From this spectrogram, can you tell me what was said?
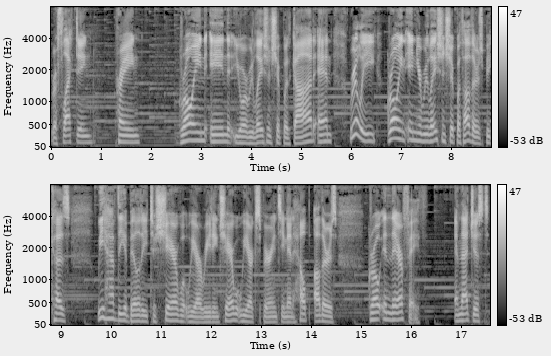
reflecting, praying, growing in your relationship with God, and really growing in your relationship with others because we have the ability to share what we are reading, share what we are experiencing, and help others grow in their faith. And that just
